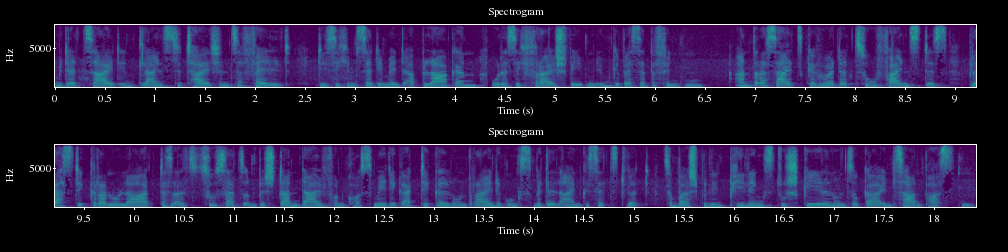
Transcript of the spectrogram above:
mit der Zeit in kleinste Teilchen zerfällt, die sich im Sediment ablagern oder sich freischwebend im Gewässer befinden. Andererseits gehört dazu feinstes Plastikgranulat, das als Zusatz und Bestandteil von Kosmetikartikeln und Reinigungsmitteln eingesetzt wird, zum Beispiel in Peelings, Duschgelen und sogar in Zahnpasten.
